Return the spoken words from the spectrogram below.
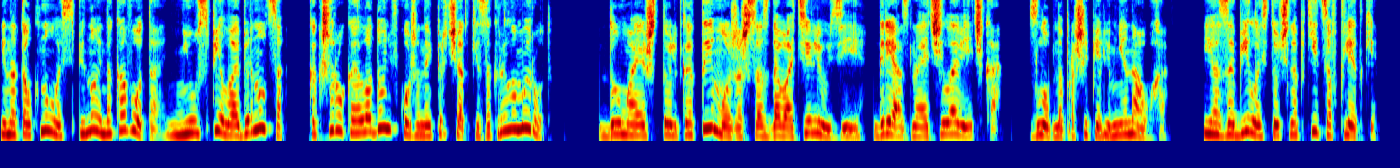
и натолкнулась спиной на кого-то, не успела обернуться, как широкая ладонь в кожаной перчатке закрыла мой рот. «Думаешь, только ты можешь создавать иллюзии, грязная человечка?» Злобно прошипели мне на ухо. Я забилась, точно птица в клетке,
